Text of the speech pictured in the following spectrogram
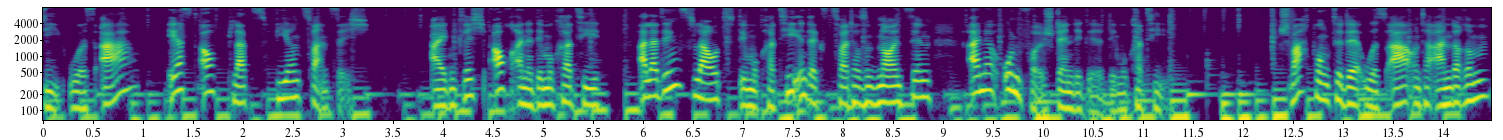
Die USA erst auf Platz 24. Eigentlich auch eine Demokratie, allerdings laut Demokratieindex 2019 eine unvollständige Demokratie. Schwachpunkte der USA unter anderem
